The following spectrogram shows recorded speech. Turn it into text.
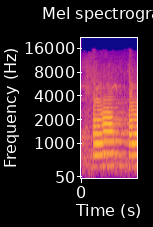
Música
